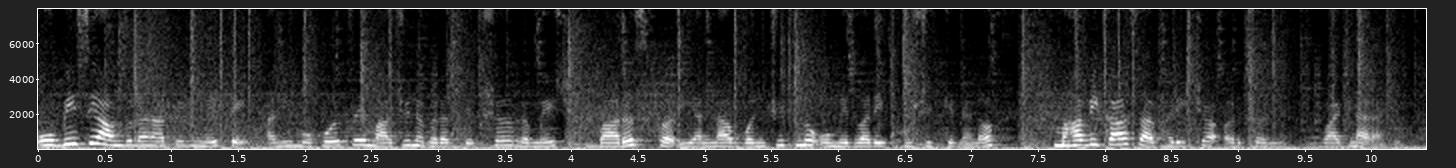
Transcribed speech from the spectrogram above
ओबीसी आंदोलनातील नेते आणि मोहोळचे माजी नगराध्यक्ष रमेश बारसकर यांना वंचितनं उमेदवारी घोषित केल्यानं महाविकास आघाडीच्या अडचणी वाढणार आहेत.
